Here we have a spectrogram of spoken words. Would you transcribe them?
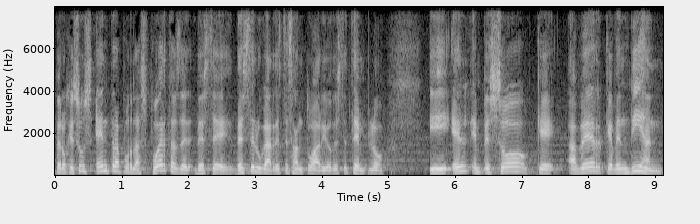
Pero Jesús entra por las puertas de, este, de, este, lugar, de este santuario, de este templo, y él empezó que, a ver que vendían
